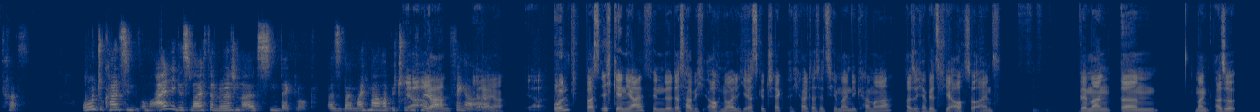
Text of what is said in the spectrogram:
Krass. Und du kannst ihn um einiges leichter lösen als ein Backlog. Also bei manchmal habe ich drücke ich Ja. mir Ja. da einen Finger Ja, ein. ja. Ja. Und was ich genial finde, das habe ich auch neulich erst gecheckt. Ich halte das jetzt hier mal in die Kamera. Also ich habe jetzt hier auch so eins. Wenn man, ähm, man, also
